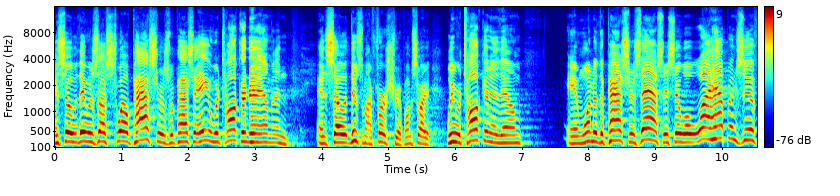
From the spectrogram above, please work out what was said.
And so there was us 12 pastors with Pastor Hagin. We're talking to him, and, and so this was my first trip. I'm sorry. We were talking to them, and one of the pastors asked, they said, Well, what happens if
